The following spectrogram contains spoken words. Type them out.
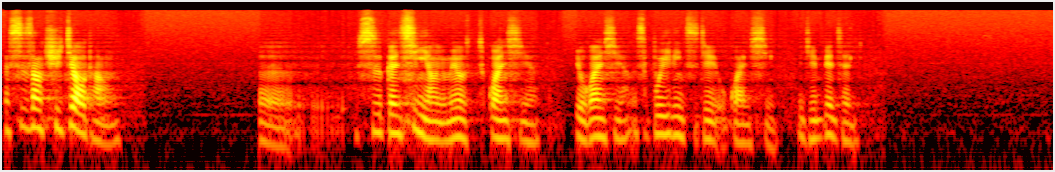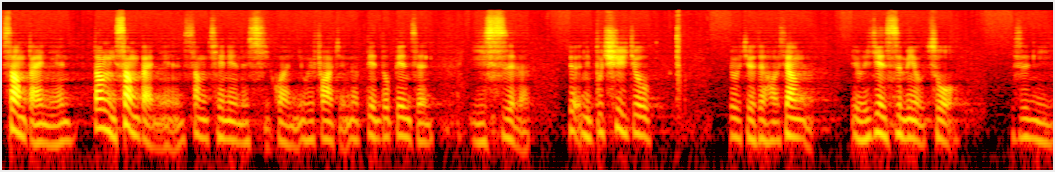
那事实上去教堂，呃，是跟信仰有没有关系啊？有关系，是不一定直接有关系。已经变成上百年，当你上百年、上千年的习惯，你会发觉那变都变成仪式了。就你不去，就就觉得好像有一件事没有做。就是你，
